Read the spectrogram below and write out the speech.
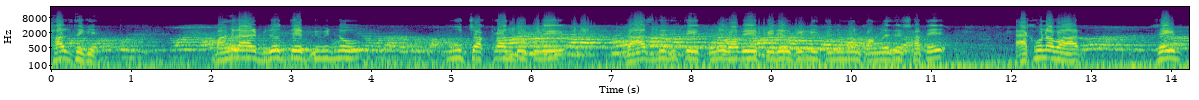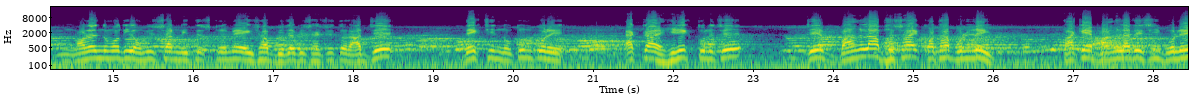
সাল থেকে বাংলার বিরুদ্ধে বিভিন্ন কুচক্রান্ত করে রাজনীতিতে কোনোভাবে পেরে ওঠেনি তৃণমূল কংগ্রেসের সাথে। এখন আবার সেই নরেন্দ্র মোদী, অমিত শাহর নির্দেশক্রমে এইসব বিজেপি শাসিত রাজ্যে দেখছি নতুন করে একটা হিড়িক তুলেছে। যে বাংলা ভাষায় কথা বললেই তাকে বাংলাদেশি বলে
